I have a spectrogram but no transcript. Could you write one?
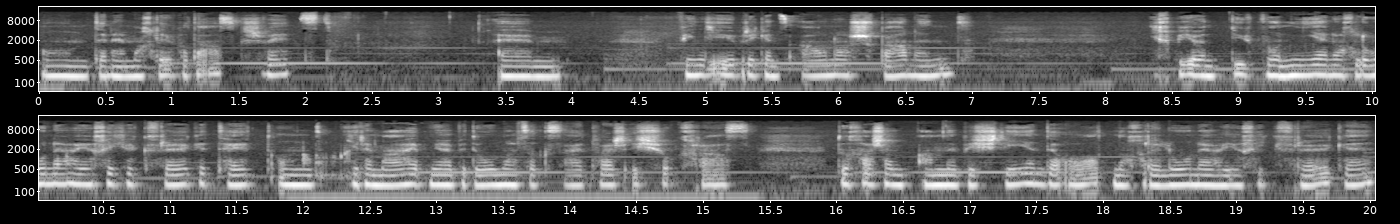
Und dann haben wir ein bisschen über das geschwätzt. Ähm, Finde ich übrigens auch noch spannend. Ich bin ja ein Typ, der nie nach Lohnerhöhungen gefragt hat. Und ihre Mann hat mir eben damals so gesagt, weißt, ist schon krass, Du kannst an einem bestehenden Ort nach einer Lohnerhöhung fragen.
